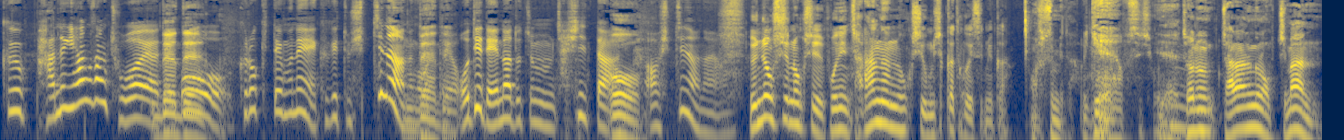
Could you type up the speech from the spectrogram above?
그 반응이 항상 좋아야 네, 되고 그렇기 때문에 그게 좀 쉽지는 않은 것 네, 같아요. 네. 어디에 내놔도 좀 자신 있다. 어. 아, 쉽지는 않아요. 윤정수 씨는 혹시 본인 잘하는 혹시 음식 같은 거 있습니까? 없습니다. 예, 없으시고. 예, 저는 잘하는 건 없지만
